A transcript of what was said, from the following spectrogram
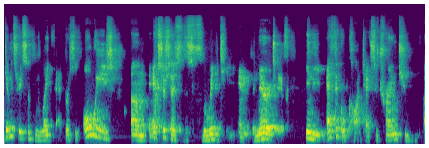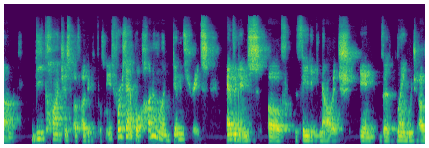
demonstrates something like that, but he always um, exercises this fluidity in the narrative in the ethical context of trying to um, be conscious of other people's needs. For example, Hanuman demonstrates evidence of Vedic knowledge in the language of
